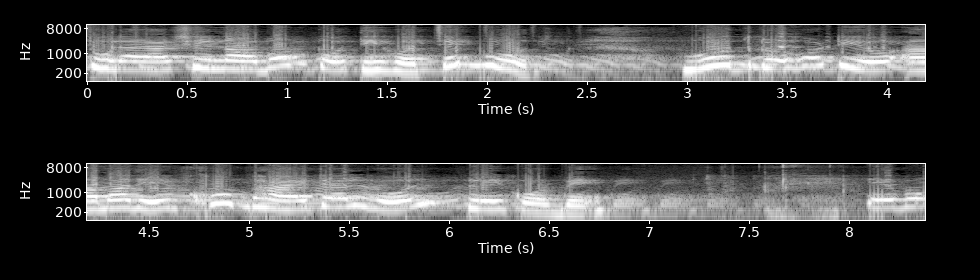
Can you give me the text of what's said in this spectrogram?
তুলা রাশি নবম পতি হচ্ছে বুধ। বুধ গ্রহটিও আমাদের খুব ভাইটাল রোল প্লে করবে। এবং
